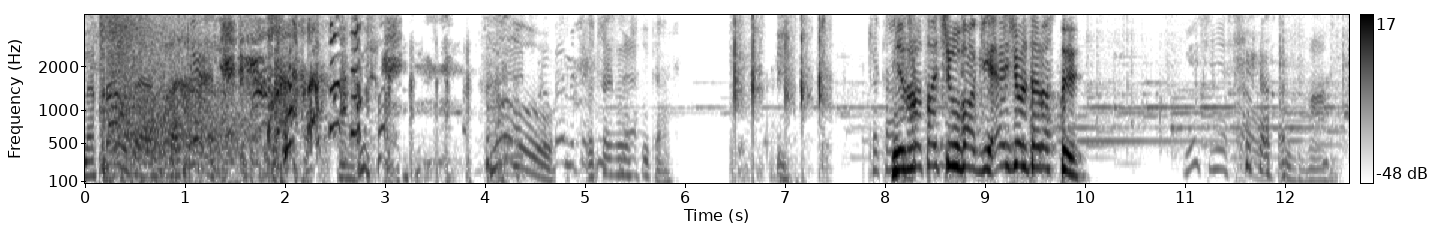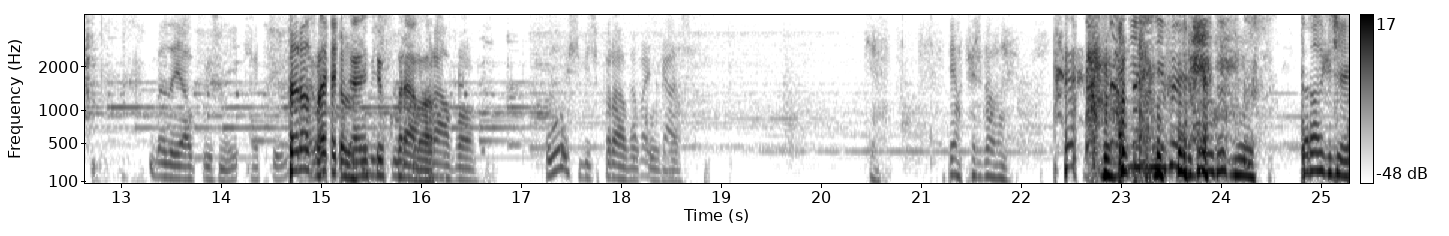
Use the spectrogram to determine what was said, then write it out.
Naprawdę, tak jest. Znowu. Dlaczego sztuka? Nie zwracajcie uwagi, Eziol teraz ty. Nic się nie stało. Będę ja później. Teraz Eziol. Kręcił w prawo. Prawo. To musi być prawo, kurwa. Ja pierdolę. Nie za dwóch. Teraz gdzie?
